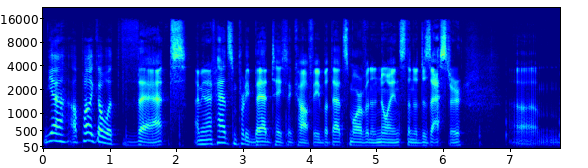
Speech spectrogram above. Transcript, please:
yeah, I'll probably go with that. I mean, I've had some pretty bad tasting coffee, but that's more of an annoyance than a disaster. Um,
